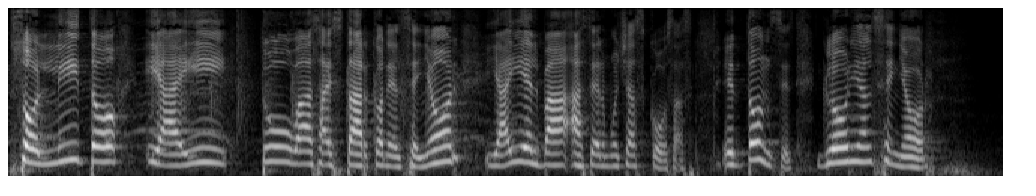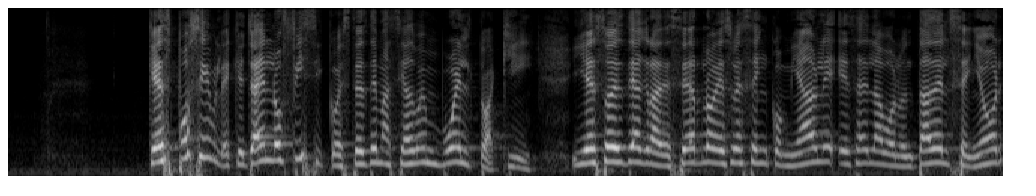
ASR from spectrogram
solito y ahí tú vas a estar con el Señor y ahí Él va a hacer muchas cosas. Entonces, gloria al Señor que es posible que ya en lo físico estés demasiado envuelto aquí. Y eso es de agradecerlo, eso es encomiable, esa es la voluntad del Señor,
